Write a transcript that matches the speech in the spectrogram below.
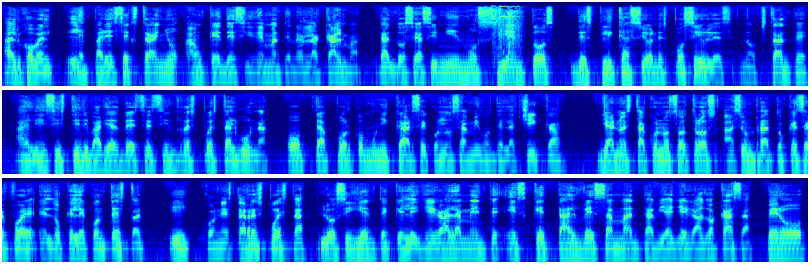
Al joven le parece extraño aunque decide mantener la calma, dándose a sí mismo cientos de explicaciones posibles. No obstante, al insistir varias veces sin respuesta alguna, opta por comunicarse con los amigos de la chica. Ya no está con nosotros, hace un rato que se fue, es lo que le contestan. Y con esta respuesta, lo siguiente que le llega a la mente es que tal vez Samantha había llegado a casa, pero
